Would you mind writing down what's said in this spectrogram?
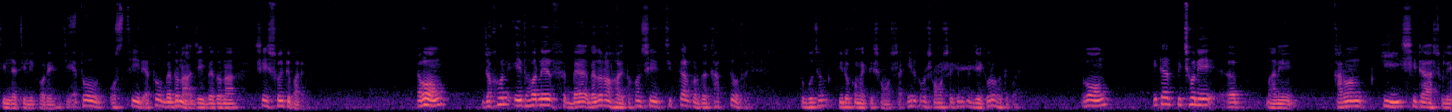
চিল্লাচিল্লি করে। যে এত অস্থির, এত বেদনা, যে বেদনা সে সইতে পারে না। এবং যখন এই ধরনের বেদনা হয়, তখন সে চিৎকার করতে, কাঁদতেও থাকে। তো বুঝুন কীরকম একটি সমস্যা। এরকম সমস্যা কিন্তু যে কেউ হতে পারে। এবং এটার পিছনে মানে কারণ কি সেটা আসলে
